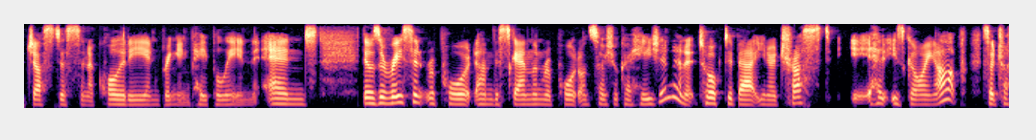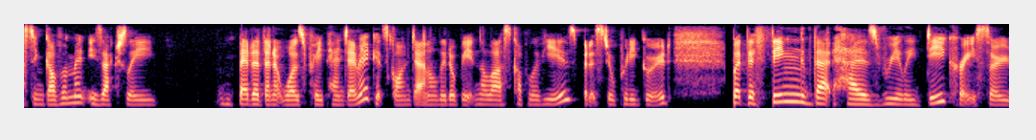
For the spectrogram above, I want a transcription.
justice and equality and bringing people in. And there was a recent report, um, the Scanlon report on social cohesion, and it talked about, you know, trust is going up. So trust in government is actually better than it was pre pandemic. It's gone down a little bit in the last couple of years, but it's still pretty good. But the thing that has really decreased, so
